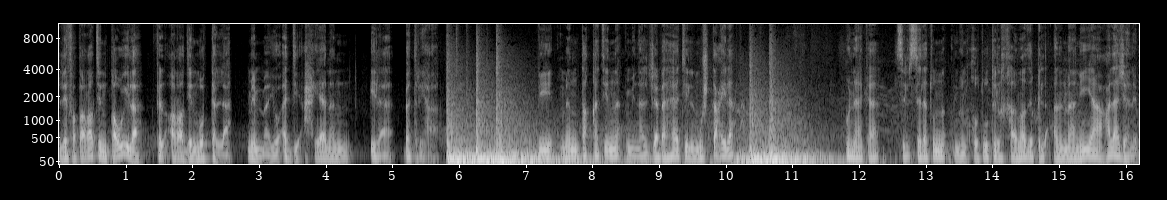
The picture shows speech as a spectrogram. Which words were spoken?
لفترات طويلة في الأراضي المبتلة مما يؤدي أحيانا إلى بترها. في منطقة من الجبهات المشتعلة هناك سلسلة من خطوط الخنادق الألمانية على جانب.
